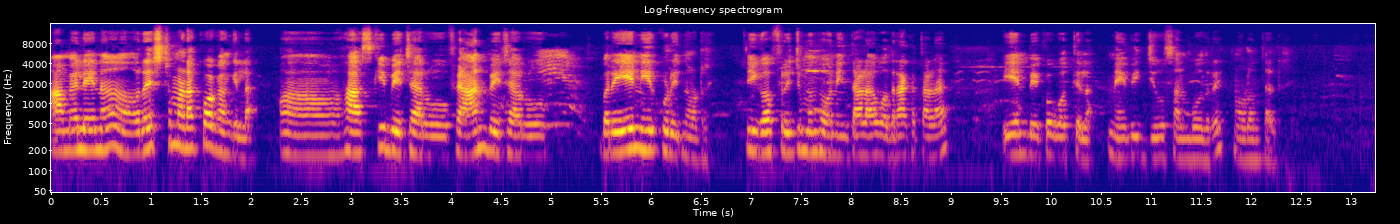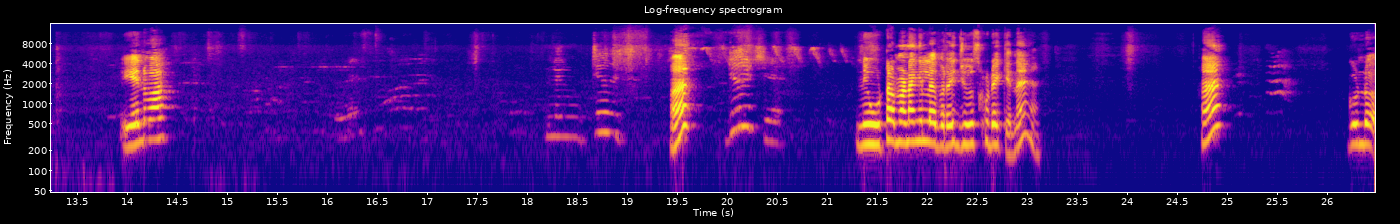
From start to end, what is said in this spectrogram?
ಆಮೇಲೆ ಏನು ರೆಸ್ಟ್ ಮಾಡೋಕ್ಕೂ ಆಗಂಗಿಲ್ಲ. ಹಾಸಿಗೆ ಬೇಜಾರು, ಫ್ಯಾನ್ ಬೇಜಾರು, ಬರೀ ನೀರು ಕುಡಿದ್ ನೋಡ್ರಿ. ಈಗ ಫ್ರಿಜ್ ಮುಂದೆ ಹೋಗಿ ನಿಂತಾಳ ಒದ್ರಾಕತ್ತಾಳ. ಏನು ಬೇಕೋ ಗೊತ್ತಿಲ್ಲ. ಮೇ ಬಿ ಜ್ಯೂಸ್ ಅನ್ಬೋದ್ರಿ ನೋಡೋಂತಳ್ರಿ ಏನ್ವಾ? ನೀವು ಊಟ ಮಾಡಂಗಿಲ್ಲ ಬರೀ ಜ್ಯೂಸ್ ಕುಡಿಯಕೇನ? ಹಾ ಗುಂಡು.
